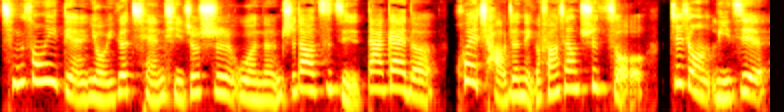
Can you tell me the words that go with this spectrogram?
轻松一点，有一个前提就是我能知道自己大概的会朝着哪个方向去走。这种理解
